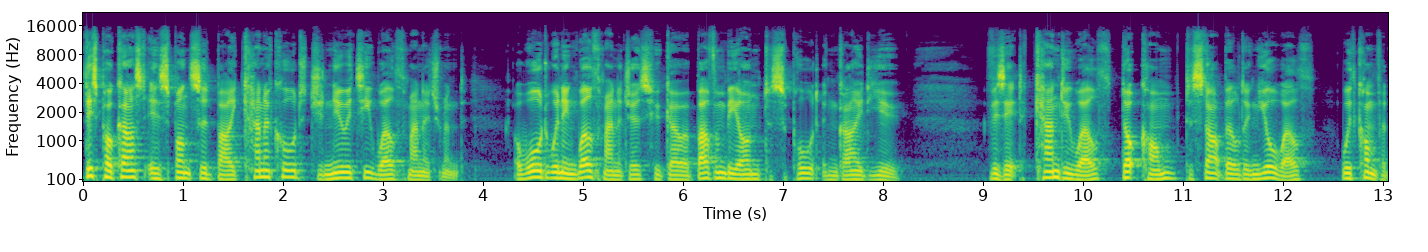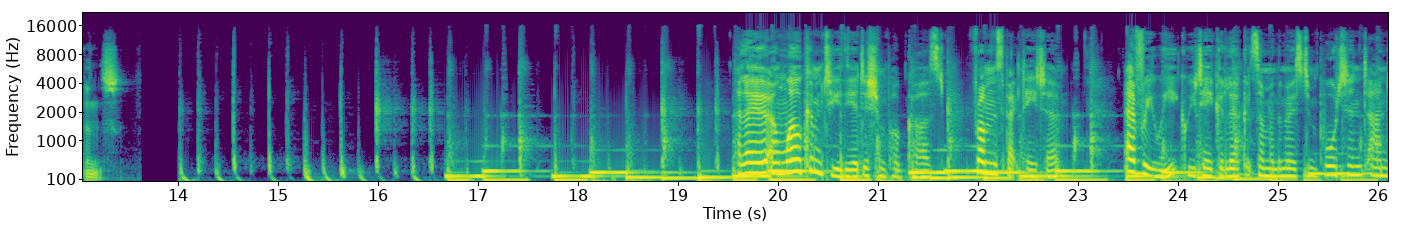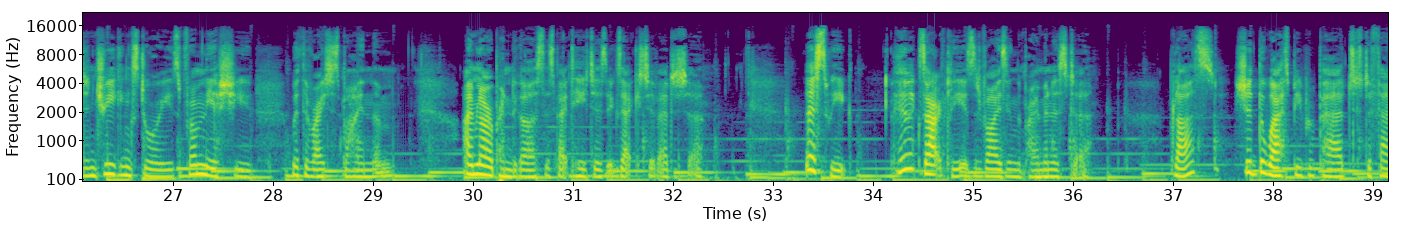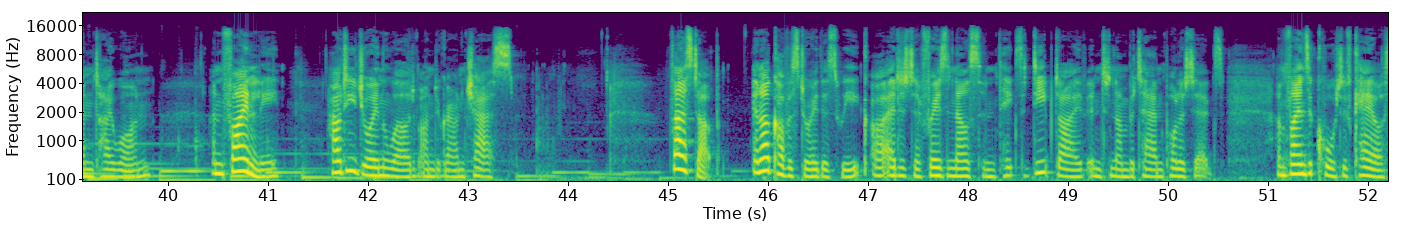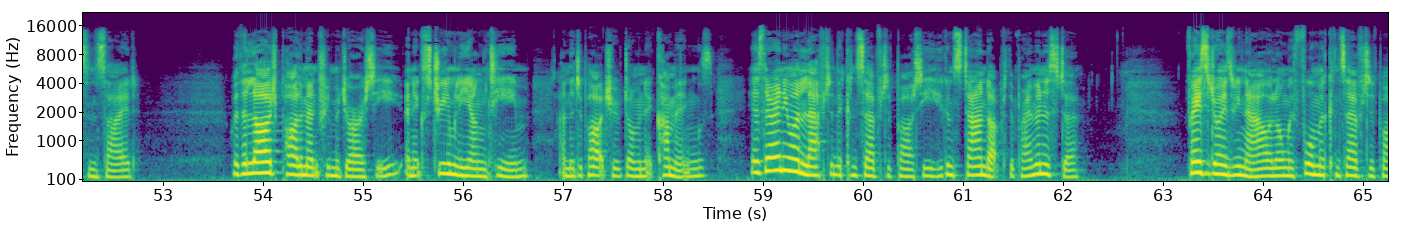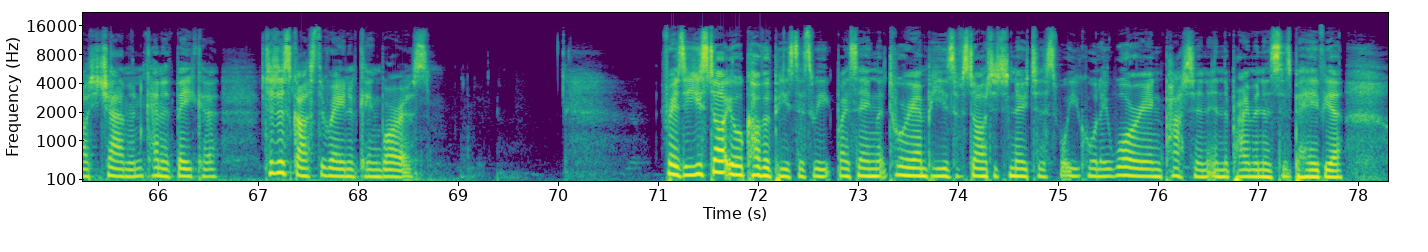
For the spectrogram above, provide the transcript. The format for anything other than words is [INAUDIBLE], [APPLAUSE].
This podcast is sponsored by Canaccord Genuity Wealth Management, award winning wealth managers who go above and beyond to support and guide you. Visit candowealth.com to start building your wealth with confidence. Hello, and welcome to the Edition podcast from The Spectator. Every week, we take a look at some of the most important and intriguing stories from the issue with the writers behind them. I'm Lara Prendergast, The Spectator's executive editor. This week, who exactly is advising the Prime Minister? Plus, should the West be prepared to defend Taiwan? And finally, how do you join the world of underground chess? First up, in our cover story this week, our editor Fraser Nelson takes a deep dive into number 10 politics and finds a court of chaos inside. With a large parliamentary majority, an extremely young team, and the departure of Dominic Cummings, is there anyone left in the Conservative Party who can stand up to the Prime Minister? Fraser joins me now, along with former Conservative Party chairman Kenneth Baker, to discuss the reign of King Boris. Fraser, you start your cover piece this week by saying that Tory MPs have started to notice what you call a worrying pattern in the Prime Minister's behaviour.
